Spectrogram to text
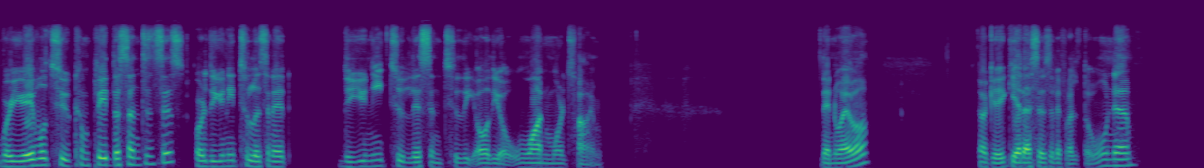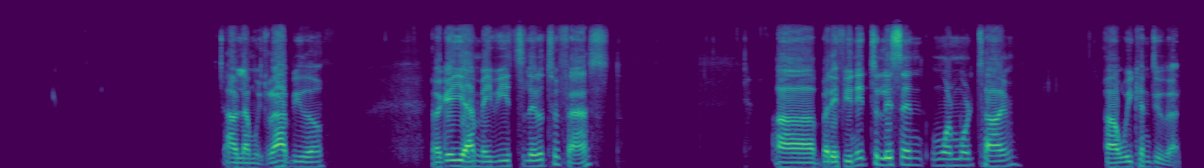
Were you able to complete the sentences or do you need to listen it? Do you need to listen to the audio one more time? De nuevo. Ok, Kiara se le faltó una. Habla muy rápido. Okay, yeah, maybe it's a little too fast. Uh, but if you need to listen one more time, uh, we can do that.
